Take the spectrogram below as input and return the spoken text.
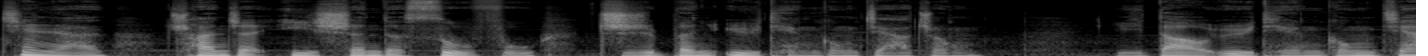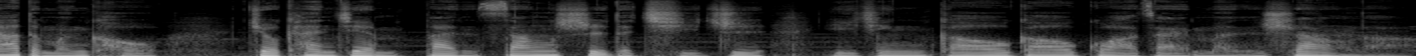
竟然穿着一身的素服，直奔玉田公家中。一到玉田公家的门口。就看见办丧事的旗帜已经高高挂在门上了。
